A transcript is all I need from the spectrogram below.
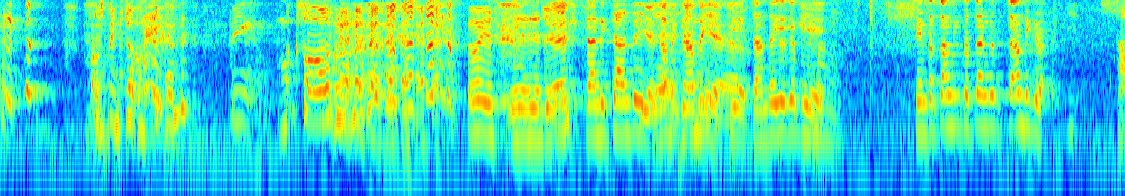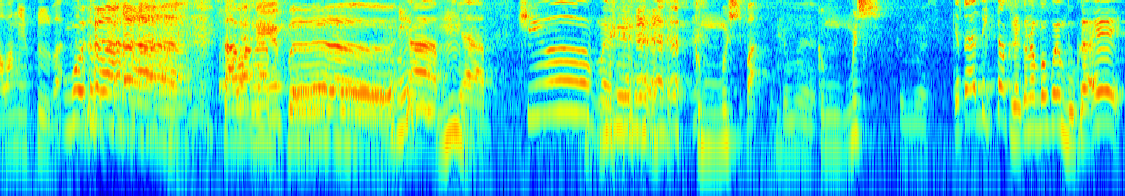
Per TikTok kan. Ini makson. Oh yes, yes, yes. Yes. Cantik-cantik. Iya, cantik-cantik ya. Piye, cantik iki piye? Sing tercantik tercantik cantik ra? Sawang ebel pak. Sawang Sawang apple. Siap, siap. Siup. gemes pak Gemes. gemes Gemes. Kita TikTok deh, kenapa kowe buka eh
